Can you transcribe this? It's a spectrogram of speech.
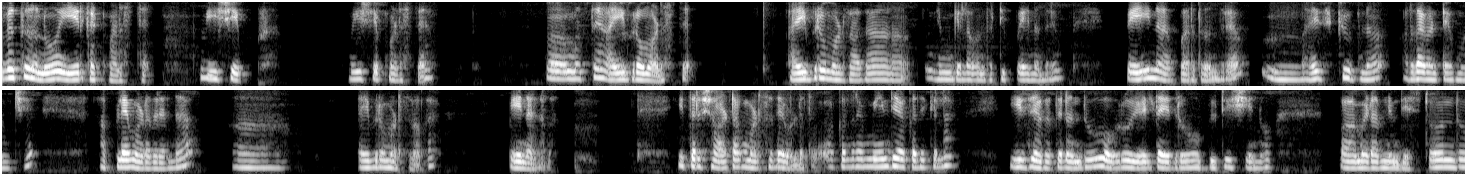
ಇವತ್ತು ನಾನು ಏರ್ ಕಟ್ ಮಾಡಿಸ್ದೆ. ವಿ ಶೇಪ್ ವಿ ಶೇಪ್ ಮಾಡಿಸ್ದೆ. ಮತ್ತು ಐಬ್ರೋ ಮಾಡಿಸ್ದೆ. ಐಬ್ರೋ ಮಾಡುವಾಗ ನಿಮಗೆಲ್ಲ ಒಂದು ಟಿಪ್ ಏನಂದರೆ ಪೇಯ್ನ್ ಆಗಬಾರ್ದು ಅಂದರೆ ಐಸ್ ಕ್ಯೂಬ್ನ ಅರ್ಧ ಗಂಟೆ ಮುಂಚೆ ಅಪ್ಲೈ ಮಾಡೋದ್ರಿಂದ ಐಬ್ರೋ ಮಾಡಿಸುವಾಗ ಪೇಯ್ನ್ ಆಗಲ್ಲ. ಈ ಥರ ಶಾರ್ಟಾಗಿ ಮಾಡಿಸೋದೇ ಒಳ್ಳೆಯದು ಯಾಕಂದರೆ ಮೆಹಂದಿ ಹಾಕೋದಕ್ಕೆಲ್ಲ ಈಸಿ ಆಗುತ್ತೆ. ನಂದು ಅವರು ಹೇಳ್ತಾಯಿದ್ರು ಬ್ಯೂಟಿಷಿಯನು ಮೇಡಮ್, ನಿಮ್ದು ಎಷ್ಟೊಂದು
